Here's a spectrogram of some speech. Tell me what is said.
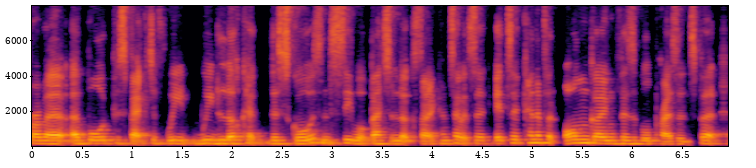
from a, a, board perspective, we we look at the scores and see what better looks like. And so it's a it's a kind of an ongoing visible presence. But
